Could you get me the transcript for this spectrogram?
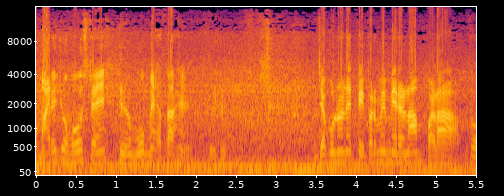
हमारे जो होस्ट हैं, वो मेहता हैं। जब उन्होंने पेपर में मेरा नाम पढ़ा तो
